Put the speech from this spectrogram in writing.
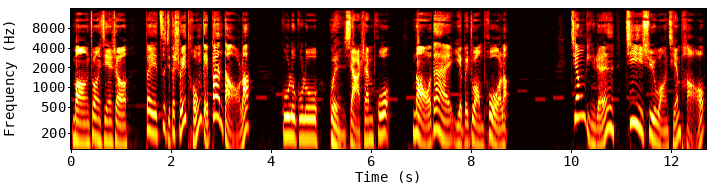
莽撞先生被自己的水桶给绊倒了，咕噜咕噜滚下山坡，脑袋也被撞破了。姜饼人继续往前跑，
